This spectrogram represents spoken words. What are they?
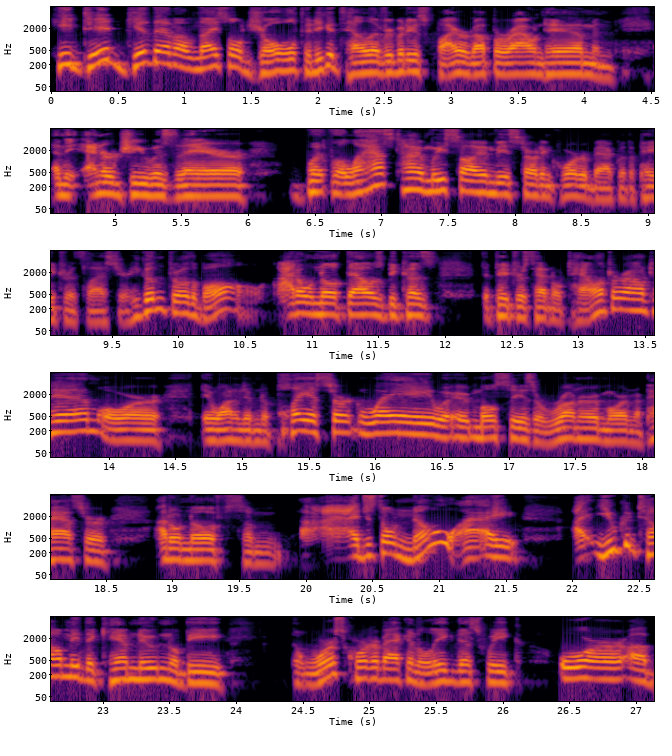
he did give them a nice old jolt, and you could tell everybody was fired up around him, and, and the energy was there. But the last time we saw him be a starting quarterback with the Patriots last year, he couldn't throw the ball. I don't know if that was because the Patriots had no talent around him or they wanted him to play a certain way, uh, mostly as a runner more than a passer. I don't know if some, I just don't know. I, I you could tell me that Cam Newton will be the worst quarterback in the league this week or a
